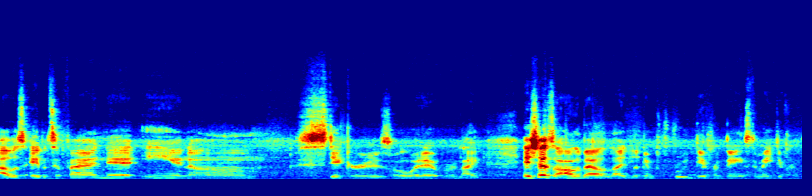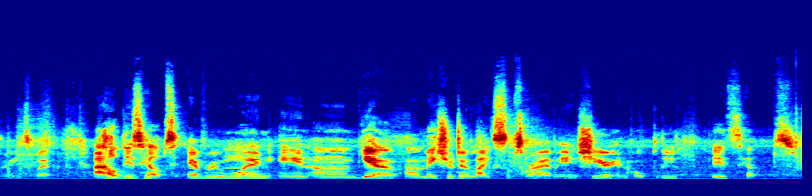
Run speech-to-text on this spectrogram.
I was able to find that in um, stickers or whatever. Like it's just all about like looking through different things to make different things. But I hope this helps everyone, and um, yeah, uh, make sure to like, subscribe, and share, and hopefully this helps.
